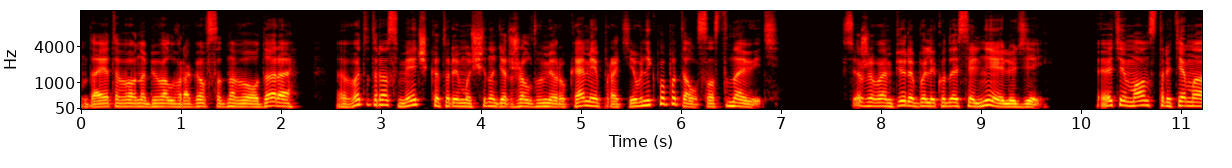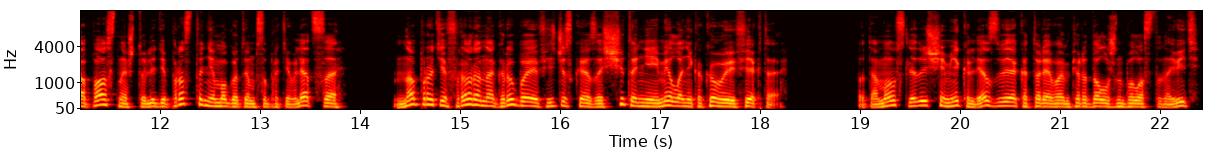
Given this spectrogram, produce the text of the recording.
До этого он убивал врагов с одного удара. В этот раз меч, который мужчина держал двумя руками, противник попытался остановить. Все же вампиры были куда сильнее людей. Эти монстры тем опасны, что люди просто не могут им сопротивляться, но против Рорана грубая физическая защита не имела никакого эффекта. Потому в следующий миг лезвие, которое вампир должен был остановить,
